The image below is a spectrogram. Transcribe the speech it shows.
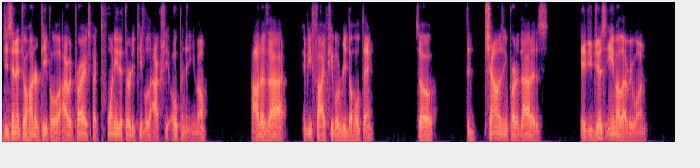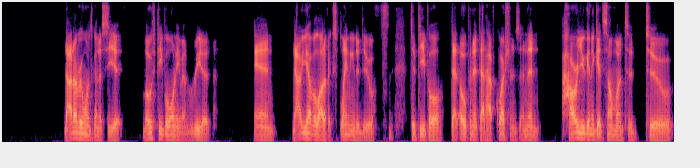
if you mm-hmm. send it to 100 people, I would probably expect 20 to 30 people to actually open the email. Out of that, maybe five people read the whole thing. So the challenging part of that is if you just email everyone, not everyone's going to see it. Most people won't even read it. And now you have a lot of explaining to do to people that open it that have questions. And then how are you going to get someone to to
